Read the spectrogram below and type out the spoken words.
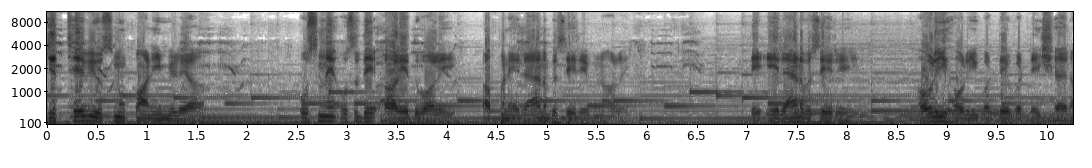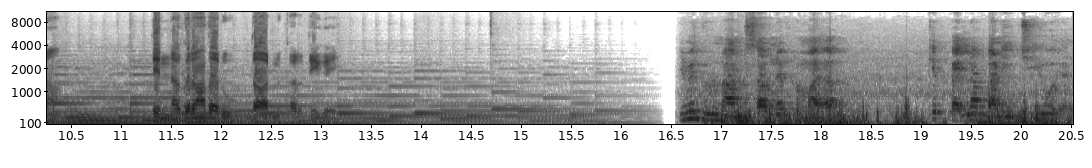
ਜਿੱਥੇ ਵੀ ਉਸ ਨੂੰ ਪਾਣੀ ਮਿਲਿਆ, ਉਸਨੇ ਉਸ ਦੇ ਆਲੇ ਦੁਆਲੇ ਆਪਣੇ ਰਹਿਣ ਬਸੇਰੇ ਬਣਾ ਲਏ। ਤੇ ਇਹ ਰਹਿਣ ਬਸੇਰੇ ਹੌਲੀ-ਹੌਲੀ ਵੱਡੇ-ਵੱਡੇ ਸ਼ਹਿਰਾਂ ਤੇ ਨਗਰਾਂ ਦਾ ਰੂਪ ਧਾਰਨ ਕਰਦੇ ਗਏ। ਜਿਵੇਂ ਗੁਰੂ ਨਾਨਕ ਸਾਹਿਬ ਨੇ ਫਰਮਾਇਆ ਕਿ ਪਹਿਲਾ ਪਾਣੀ ਜੀਵ ਹੈ।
